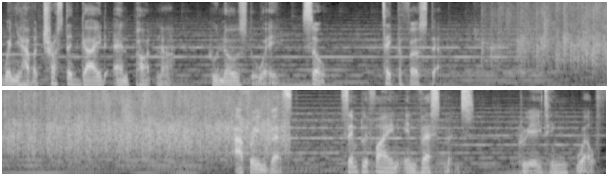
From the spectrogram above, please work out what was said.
when you have a trusted guide and partner who knows the way. So, take the first step. Afrinvest, simplifying investments, creating wealth.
